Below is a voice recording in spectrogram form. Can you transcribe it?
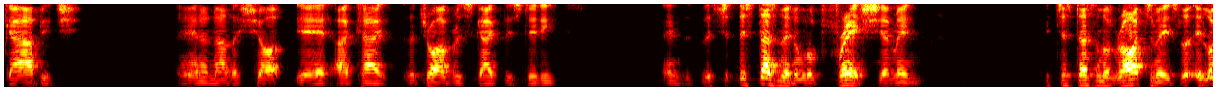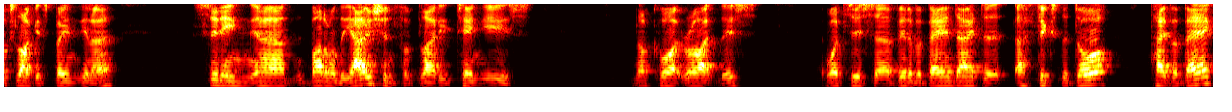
garbage. And another shot. Yeah, okay. The driver escaped this, did he? And this doesn't even look fresh. I mean, it just doesn't look right to me. It's, it looks like it's been, you know, sitting uh, at the bottom of the ocean for bloody 10 years. Not quite right, this. What's this? A bit of a band-aid to uh, fix the door? Paper bag?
